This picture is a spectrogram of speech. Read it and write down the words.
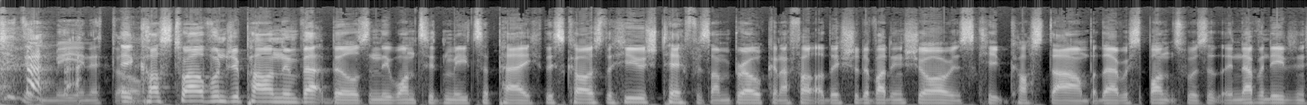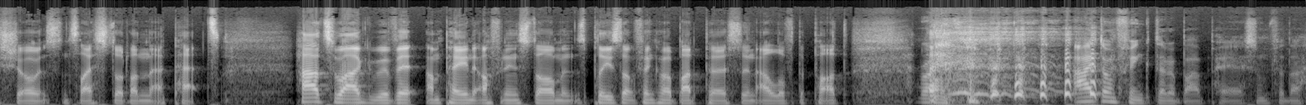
She didn't mean it though. It cost twelve hundred pound in vet bills, and they wanted me to pay. This caused a huge tiff as I'm broke, and I felt like they should have had insurance to keep costs down. But their response was that they never needed insurance until I stood on their pet. Hard to argue with it. I'm paying it off in instalments. Please don't think I'm a bad person. I love the pod. Right. I don't think they're a bad person for that.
